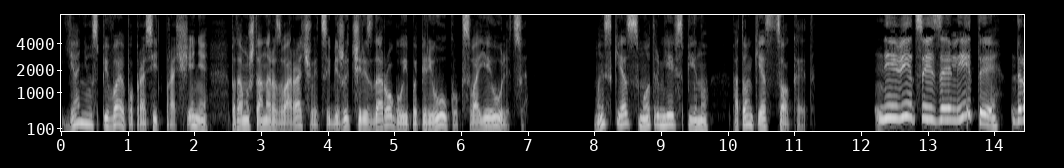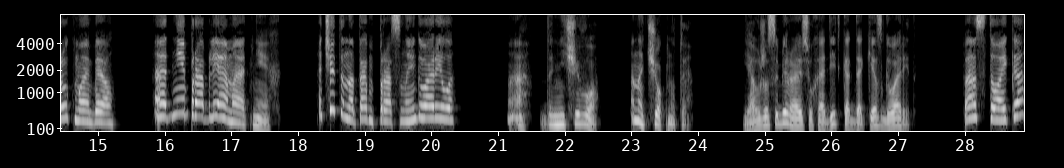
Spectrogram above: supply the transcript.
Я не успеваю попросить прощения, потому что она разворачивается и бежит через дорогу и по переулку к своей улице. Мы с Кес смотрим ей в спину, потом Кес цокает. «Девица из элиты, друг мой Белл. Одни проблемы от них. А что ты она там про сны говорила?» «А, да ничего. Она чокнутая». Я уже собираюсь уходить, когда Кес говорит. «Постой-ка,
